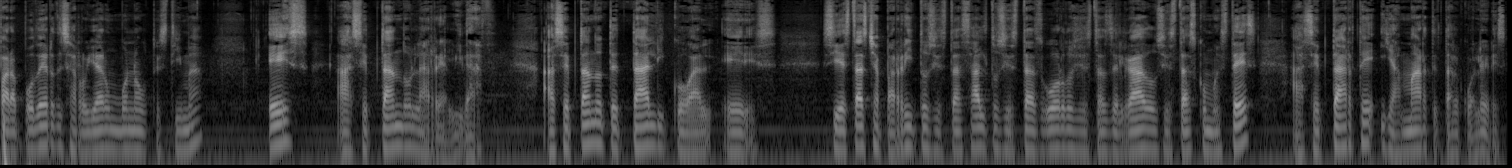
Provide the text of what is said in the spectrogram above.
para poder desarrollar un buen autoestima es aceptando la realidad, aceptándote tal y cual eres si estás chaparrito, si estás alto, si estás gordo, si estás delgado, si estás como estés, aceptarte y amarte tal cual eres.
